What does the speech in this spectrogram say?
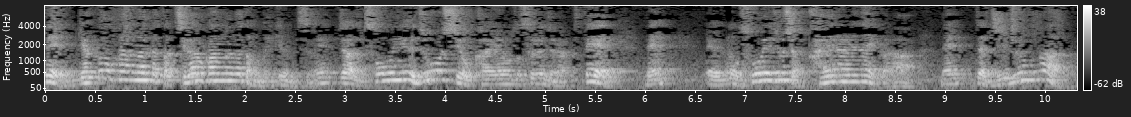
で、逆の考え方、違う考え方もできるんですよね。じゃあ、そういう上司を変えようとするんじゃなくて、ね、えもうそういう上司は変えられないから、ね、じゃあ自分が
